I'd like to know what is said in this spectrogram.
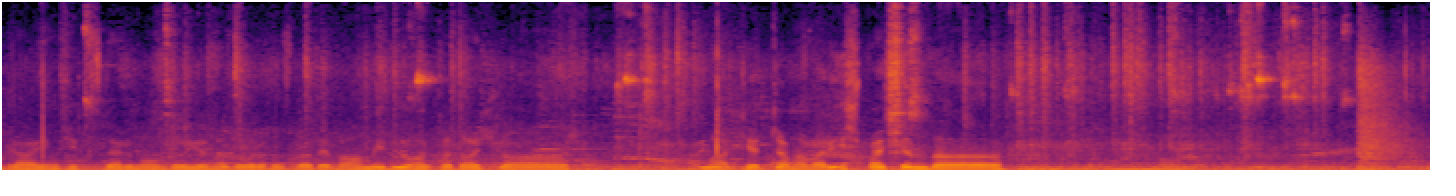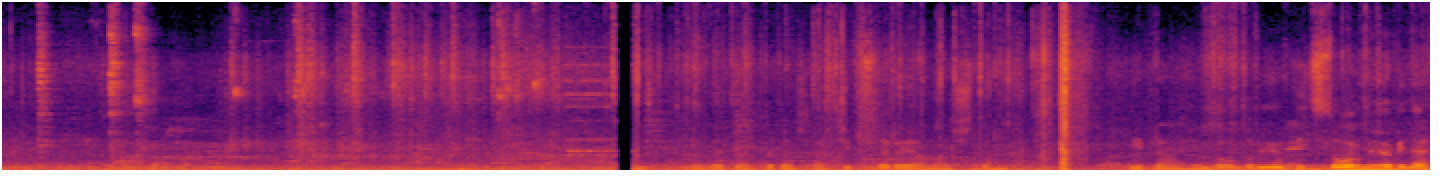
İbrahim cipslerin olduğu yöne doğru hızla devam ediyor arkadaşlar. Market canavarı iş başında. Evet arkadaşlar cipslere yanaştım. İbrahim dolduruyor. Hiç sormuyor bile.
